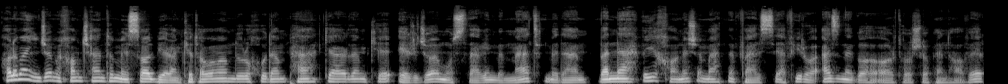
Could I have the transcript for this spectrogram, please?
حالا من اینجا می‌خوام چند تا مثال بیارم. کتابم هم دور خودم پهن کردم که ارجاع مستقیم به متن بدم و نحوه خانش متن فلسفی رو از نگاه آرتور شوپنهاور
